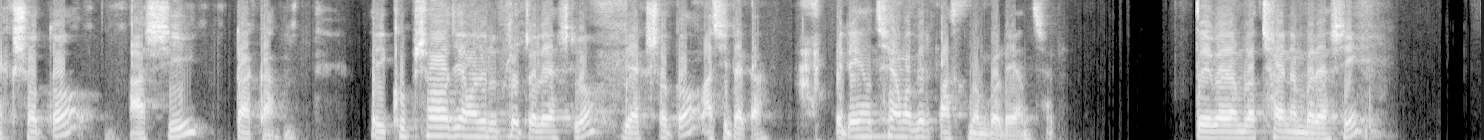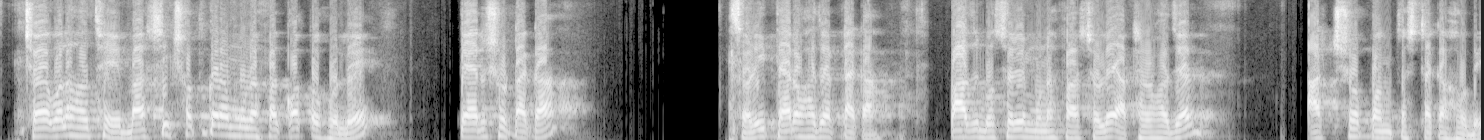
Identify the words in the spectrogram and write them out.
একশত আশি টাকা। এই খুব সহজে আমাদের উত্তর চলে আসলো যে একশত আশি টাকা। এটাই হচ্ছে আমাদের পাঁচ নম্বরের অ্যান্সার তো এবার আমরা ছয় নম্বরে আসি। ছয় বলা হচ্ছে, বার্ষিক শতকরা মুনাফা কত হলে তেরোশো টাকা সরি তেরো হাজার টাকা, পাঁচ বছরের মুনাফা আসলে আঠারো হাজার আটশো টাকা হবে।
